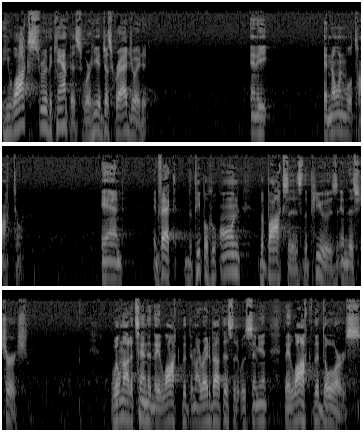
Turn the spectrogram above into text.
he walks through the campus where he had just graduated. And he and no one will talk to him. And in fact, the people who own the boxes, the pews in this church, will not attend and they lock the am I right about this that it was Simeon? They lock the doors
